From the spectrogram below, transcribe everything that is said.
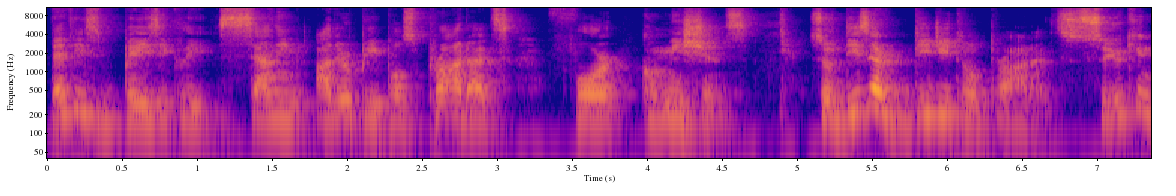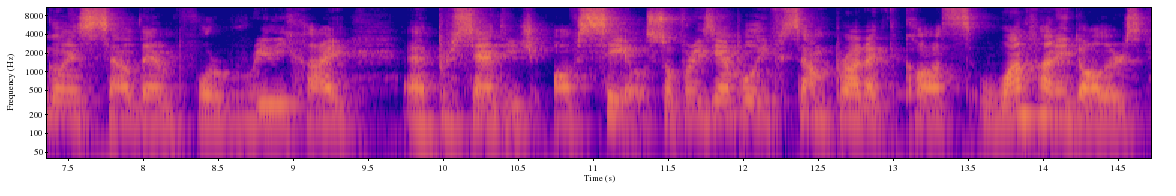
that is basically selling other people's products for commissions. So these are digital products. So you can go and sell them for really high uh, percentage of sales. So for example, if some product costs $100,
